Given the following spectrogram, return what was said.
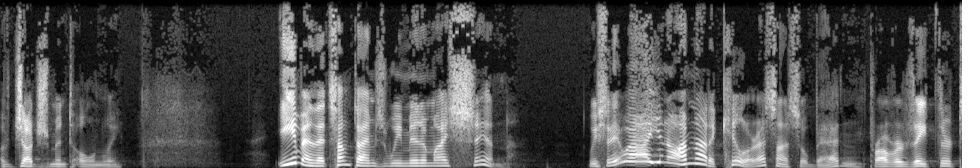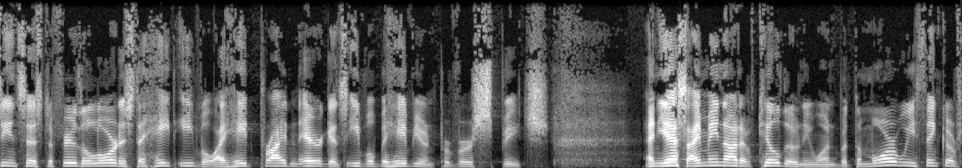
of judgment only. Even that sometimes we minimize sin. We say, well, you know, I'm not a killer. That's not so bad. And Proverbs 8:13 says to fear the Lord is to hate evil. I hate pride and arrogance, evil behavior and perverse speech. And yes, I may not have killed anyone, but the more we think of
